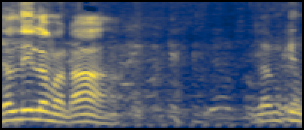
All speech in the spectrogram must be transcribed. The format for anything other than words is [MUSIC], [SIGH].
जल्दी लम लम लमकिन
